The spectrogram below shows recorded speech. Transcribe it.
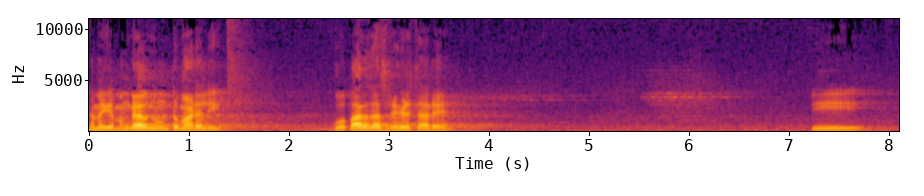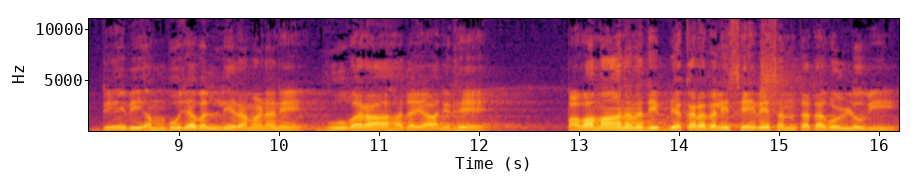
ನಮಗೆ ಮಂಗಳವನ್ನು ಉಂಟು ಮಾಡಲಿ. ಗೋಪಾಲದಾಸರು ಹೇಳ್ತಾರೆ, ಈ ದೇವಿ ಅಂಬುಜ ವಲ್ಲಿರಮಣನೆ ಭೂವರಾಹ ದಯಾನಿಧೆ ಪವಮಾನನ ದಿವ್ಯಕರದಲ್ಲಿ ಸೇವೆ ಸಂತತಗೊಳ್ಳುವಿ.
